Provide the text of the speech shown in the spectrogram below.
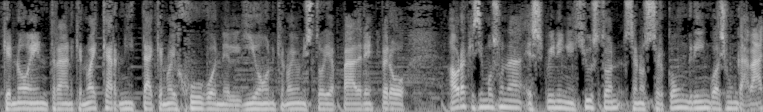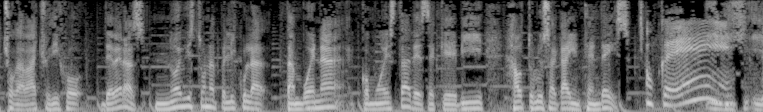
que no entran, que no hay carnita, que no hay jugo en el guion, que no hay una historia padre. Pero ahora que hicimos una screening en Houston, se nos acercó un gringo, así un gabacho gabacho, y dijo, de veras, no he visto una película tan buena como esta desde que vi How to Lose a Guy in 10 Days. Ok. Y, y,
